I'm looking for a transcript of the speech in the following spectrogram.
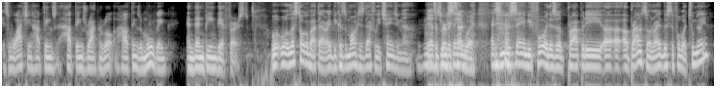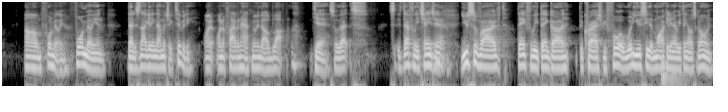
it's watching how things how things rock and roll how things are moving and then being there first Well, well, let's talk about that, right? Because the market is definitely changing now. Yeah, it's a As you were perfect saying- segue. As you were saying before, there's a property, uh, a, a brownstone, right, listed for what, two million, um four million four million, that is not getting that much activity. on on a five and a half million dollar block Yeah, so that's it's, it's definitely changing. Yeah. You survived, thankfully, thank God, the crash before. Where do you see the market and everything else going?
